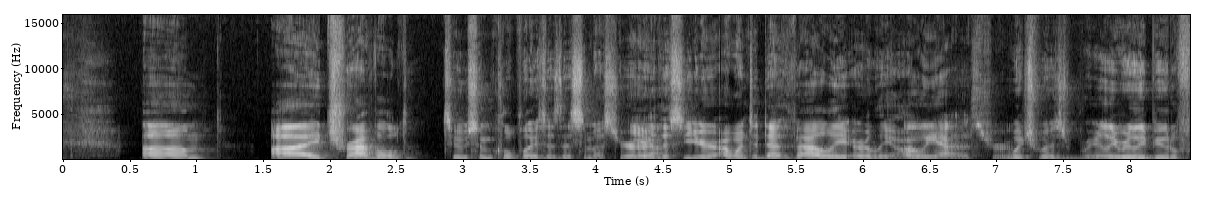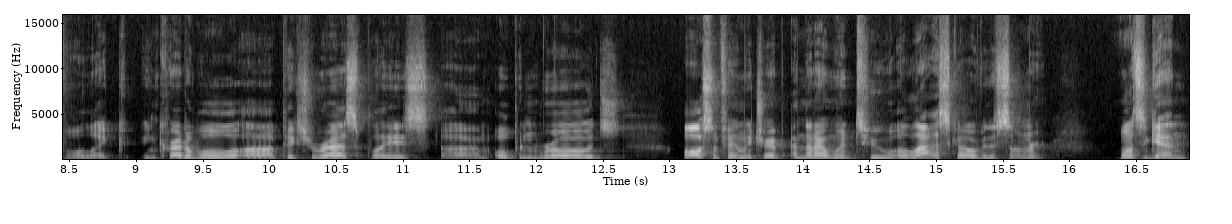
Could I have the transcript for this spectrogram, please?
um, I traveled to some cool places this semester Yeah. or this year. I went to Death Valley early on, Oh yeah, that's true. which was really really beautiful. Like incredible, uh, picturesque place, um, open roads, awesome family trip. And then I went to Alaska over the summer. Once again,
